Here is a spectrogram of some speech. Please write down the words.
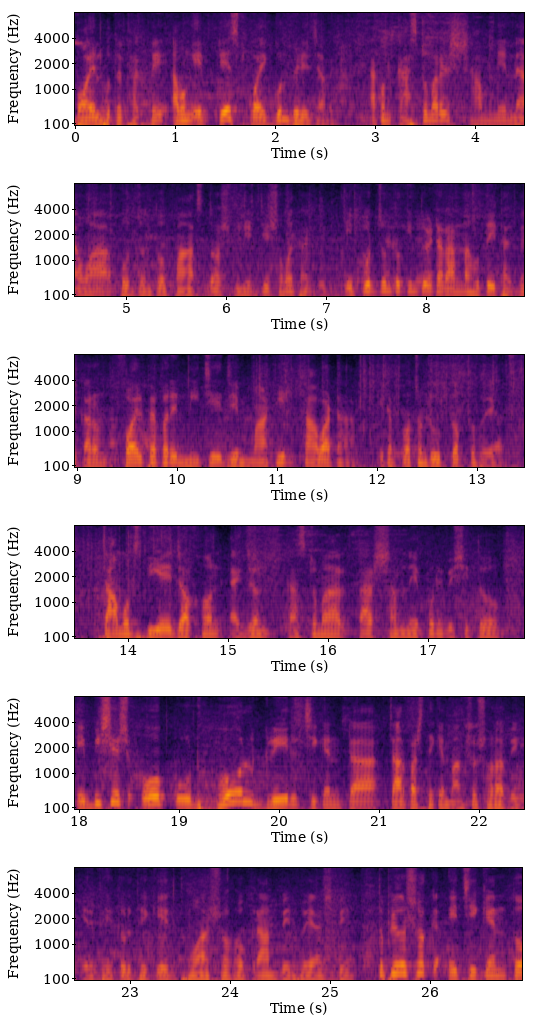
বয়েল হতে থাকবে এবং এর টেস্ট কয়েক গুণ বেড়ে যাবে। এখন কাস্টমারের সামনে নেওয়া পর্যন্ত পাঁচ, দশ মিনিট যে সময় থাকবে এই পর্যন্ত কিন্তু এটা রান্না হতেই থাকবে। কারণ ফয়েল পেপারের নিচে যে মাটির তাওয়াটা, এটা প্রচণ্ড উত্তপ্ত হয়ে আছে। চামচ দিয়ে যখন একজন কাস্টমার তার সামনে পরিবেশিত, এই বিশেষ ওক উড হোল গ্রিল চিকেনটা চারপাশ থেকে মাংস সরাবে, এর ভেতর থেকে ধোঁয়া সহ গ্রাম বের হয়ে আসবে। তো প্রিয় দর্শক, এই চিকেন তো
